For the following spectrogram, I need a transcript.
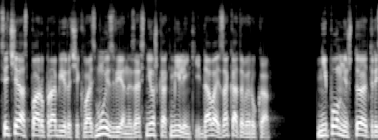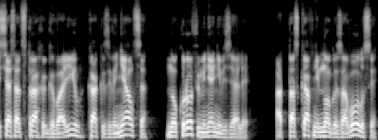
«Сейчас пару пробирочек возьму из вены, заснешь как миленький. Давай, закатывай рукав». Не помню, что я, трясясь от страха, говорил, как извинялся, но кровь у меня не взяли. Оттаскав немного за волосы,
